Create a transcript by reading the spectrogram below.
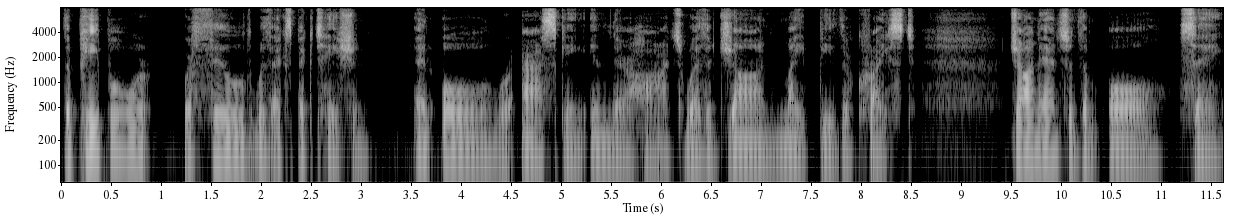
The people were, were filled with expectation and all were asking in their hearts whether John might be the Christ. John answered them all, saying,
